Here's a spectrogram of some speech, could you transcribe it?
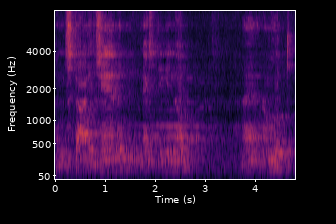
and started jamming. Next thing you know, man, I'm hooked.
